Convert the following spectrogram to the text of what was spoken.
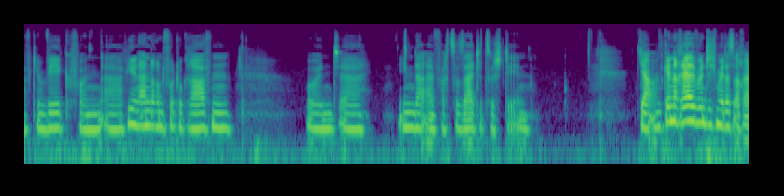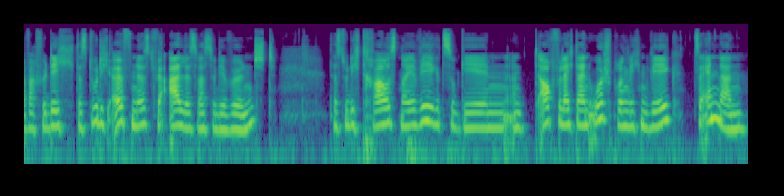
auf dem Weg von äh, vielen anderen Fotografen und äh, ihnen da einfach zur Seite zu stehen. Ja, und generell wünsche ich mir das auch einfach für dich, dass du dich öffnest für alles, was du dir wünschst, dass du dich traust, neue Wege zu gehen und auch vielleicht deinen ursprünglichen Weg zu ändern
